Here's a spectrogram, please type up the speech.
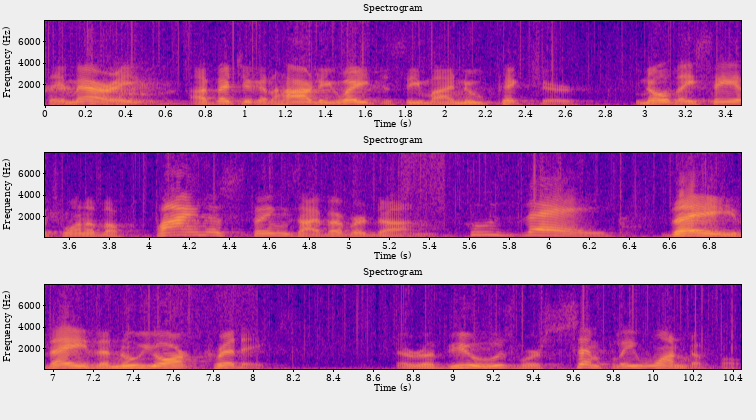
Say, Mary, I bet you can hardly wait to see my new picture. You know, they say it's one of the finest things I've ever done. Who's they? They, they, the New York critics. Their reviews were simply wonderful.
